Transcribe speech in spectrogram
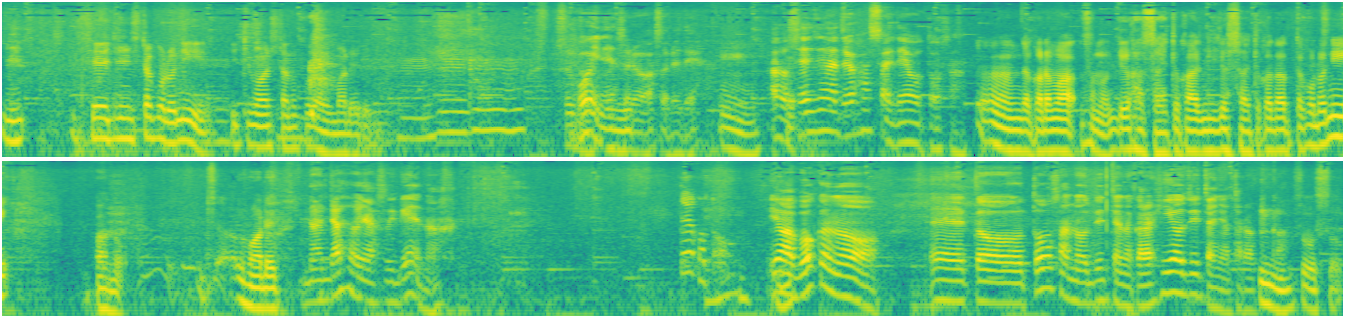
み成人した頃に一番下の子が生まれる。すごいねそれはそれで。うん。あと成人は18歳だよお父さん。うん、だからまあその18歳とか20歳とかだった頃にあのじゃあ生まれなんだそりゃすげえな。どういうこと？いや僕のえっ、とお父さんのおじいちゃんだからひいおじいちゃんに当たるわけか、うんそうそう。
